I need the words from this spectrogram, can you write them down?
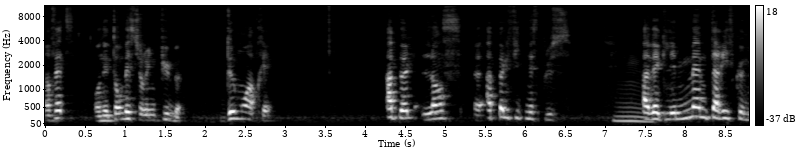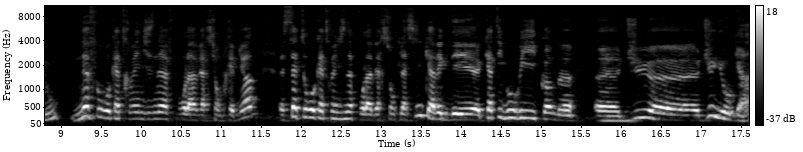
En fait, on est tombé sur une pub deux mois après. Apple lance Apple Fitness Plus Hmm. avec les mêmes tarifs que nous, 9,99€ pour la version premium, 7,99€ pour la version classique, avec des catégories comme euh, euh, du, euh, du yoga,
